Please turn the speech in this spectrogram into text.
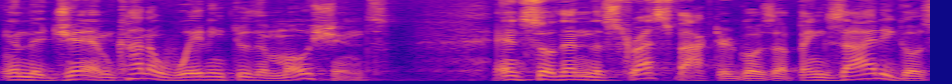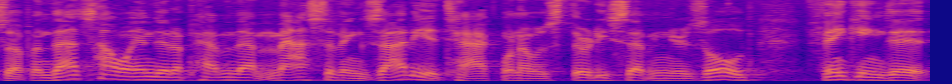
in the gym, kind of wading through the motions. And so then the stress factor goes up, anxiety goes up. And that's how I ended up having that massive anxiety attack when I was 37 years old, thinking that,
